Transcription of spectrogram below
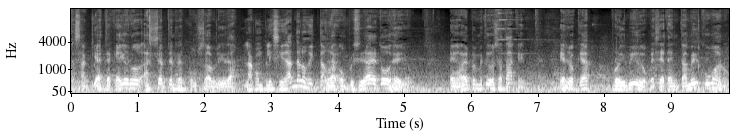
Exacto. Y hasta que ellos no acepten responsabilidad, La complicidad de los dictadores. la complicidad de todos ellos en haber permitido ese ataque, es lo que ha prohibido que 70 mil cubanos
